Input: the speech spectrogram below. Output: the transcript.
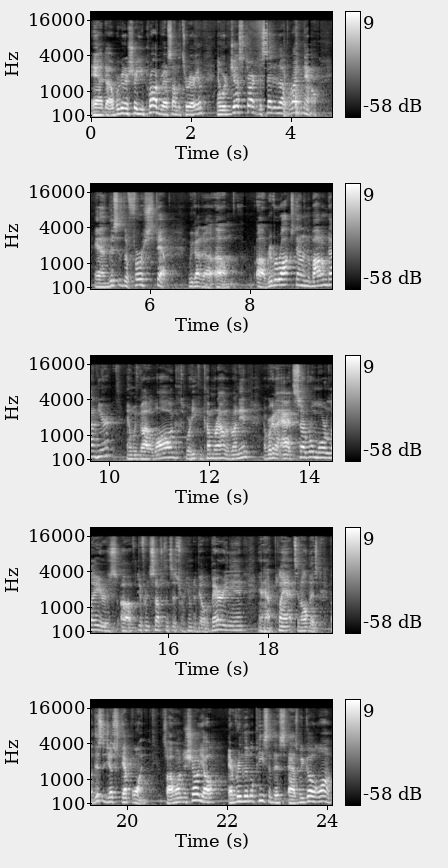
and uh, we're going to show you progress on the terrarium and we're just starting to set it up right now. And this is the first step. We got a, um, uh, river rocks down in the bottom down here and we've got a log where he can come around and run in and we're going to add several more layers of different substances for him to be able to bury in and have plants and all this. But this is just step one. So I wanted to show y'all every little piece of this as we go along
